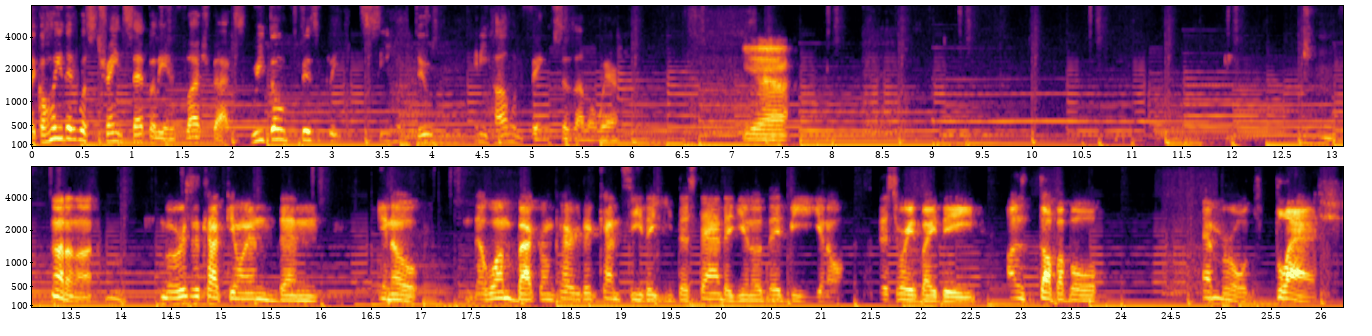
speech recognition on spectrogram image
Like all he did was train separately in flashbacks. We don't physically see him do any Hamon things, as I'm aware. Yeah, I don't know. But versus Kakyoin, then you know the one background character can't see the the stand that you know they'd be you know destroyed by the unstoppable emerald splash.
